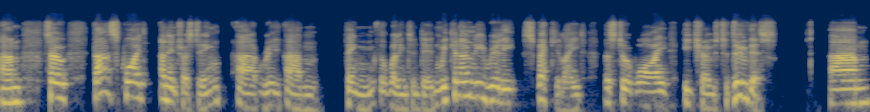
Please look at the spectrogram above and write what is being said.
Um, so that's quite an interesting uh, re, um, thing that Wellington did. And we can only really speculate as to why he chose to do this. Um,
